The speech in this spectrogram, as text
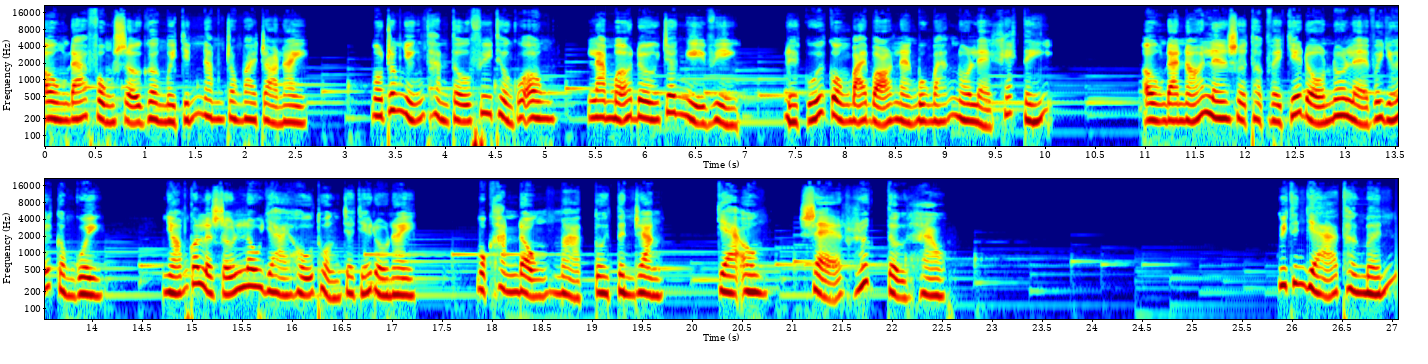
Ông đã phụng sự gần 19 năm trong vai trò này. Một trong những thành tựu phi thường của ông là mở đường cho nghị viện để cuối cùng bãi bỏ làng buôn bán nô lệ khét tiếng. Ông đã nói lên sự thật về chế độ nô lệ với giới cầm quyền. Nhóm có lịch sử lâu dài hữu thuận cho chế độ này. Một hành động mà tôi tin rằng cha ông sẽ rất tự hào. Quý thính giả thân mến,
